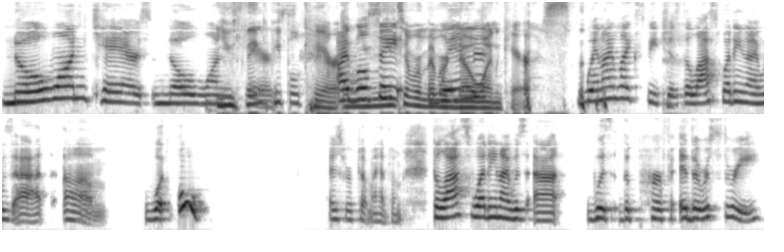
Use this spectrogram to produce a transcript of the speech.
No one cares. No one you cares. think people care I will you say need to remember no one cares when I like speeches, the last wedding I was at, um, what? Oh, I just ripped out my headphone. The last wedding I was at was the perfect. There was three.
